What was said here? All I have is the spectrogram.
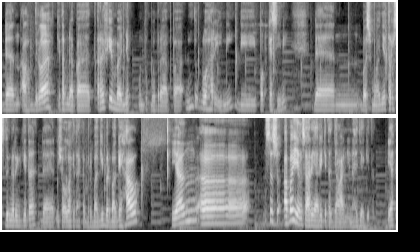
Dan alhamdulillah kita mendapat review yang banyak untuk beberapa untuk dua hari ini di podcast ini. Dan buat semuanya terus dengerin kita dan insya Allah kita akan berbagi berbagai hal yang uh, apa yang sehari-hari kita jalanin aja gitu ya.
